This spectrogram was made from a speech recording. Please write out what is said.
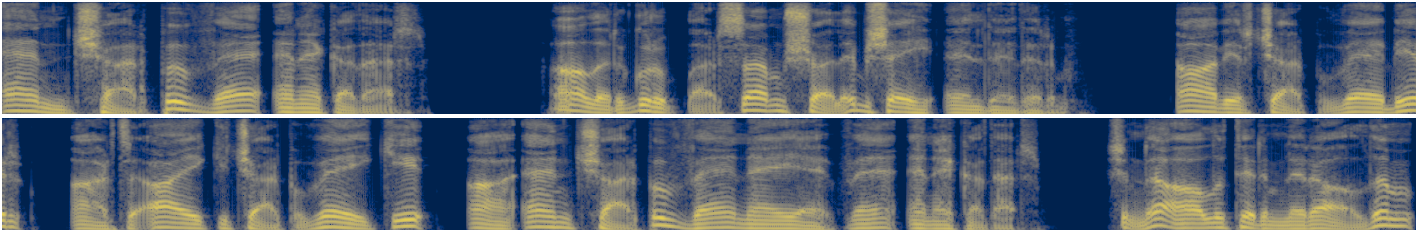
n çarpı v n'e kadar. a'ları gruplarsam şöyle bir şey elde ederim. a1 çarpı v1 artı a2 çarpı v2 a n çarpı v n'ye v n'e kadar. Şimdi a'lı terimleri aldım,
